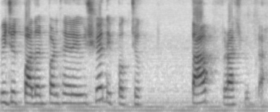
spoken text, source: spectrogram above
વીજ ઉત્પાદન પણ થઈ રહ્યું છે. દીપક જગતાપ, રાજપીપળા.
